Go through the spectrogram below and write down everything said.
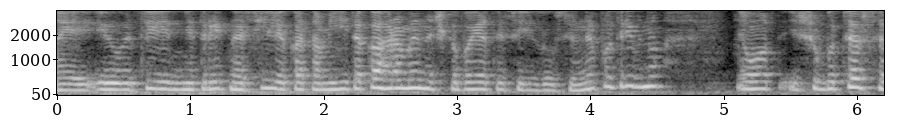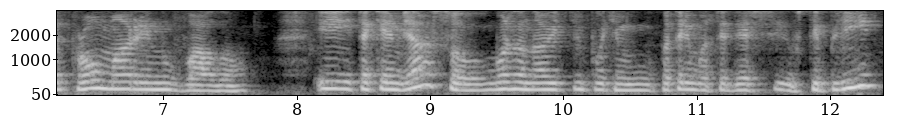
Е, І оці нітритна сіль, яка там її така граминочка, боятися її зовсім не потрібно. От, І щоб це все промаринувало. І таке м'ясо можна навіть потім потримати десь в теплі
